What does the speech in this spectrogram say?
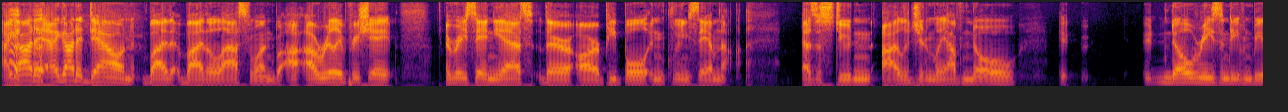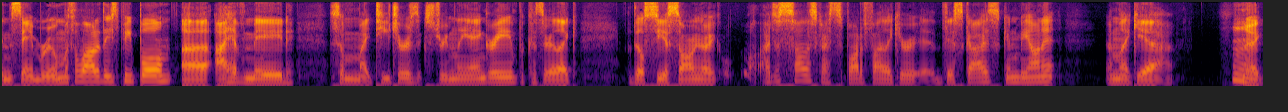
i got it i got it down by the by the last one but i, I really appreciate everybody saying yes there are people including sam that as a student, I legitimately have no no reason to even be in the same room with a lot of these people. Uh, I have made some of my teachers extremely angry because they're like, they'll see a song they're like, I just saw this guy Spotify. Like, you're this guy's gonna be on it. I'm like, yeah. Hmm. Like,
